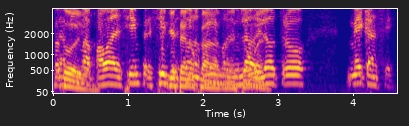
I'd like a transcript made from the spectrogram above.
la misma pavada de siempre, siempre son los mismos de un lado del otro. Me cansé.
